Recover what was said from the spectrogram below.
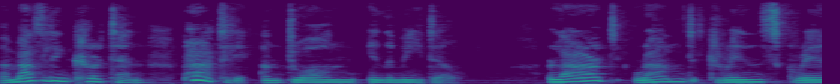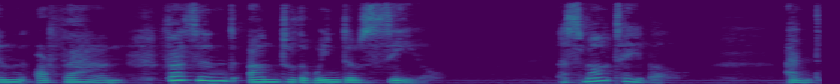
a muslin curtain partly undrawn in the middle, a large round green screen or fan fastened onto the window sill, a small table, and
